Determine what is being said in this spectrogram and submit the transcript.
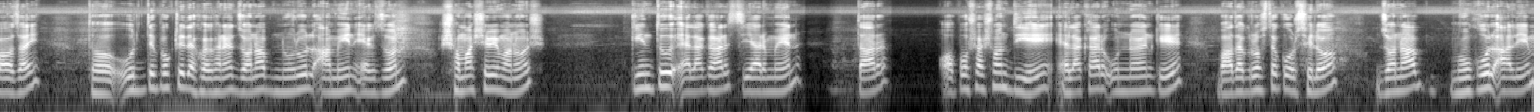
পাওয়া যায়? তো উদ্দীপকটি দেখো এখানে, জনাব নুরুল আমিন একজন সমাজসেবী মানুষ। কিন্তু এলাকার চেয়ারম্যান তার অপশাসন দিয়ে এলাকার উন্নয়নকে বাধাগ্রস্ত করছিল। জনাব মুকুল আলিম,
